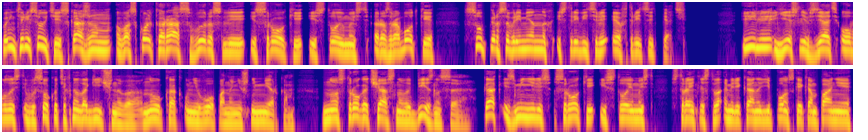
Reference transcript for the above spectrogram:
Поинтересуйтесь, скажем, во сколько раз выросли и сроки, и стоимость разработки суперсовременных истребителей F-35. Или, если взять область высокотехнологичного, ну, как у него по нынешним меркам, но строго частного бизнеса, как изменились сроки и стоимость строительства американо-японской компании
